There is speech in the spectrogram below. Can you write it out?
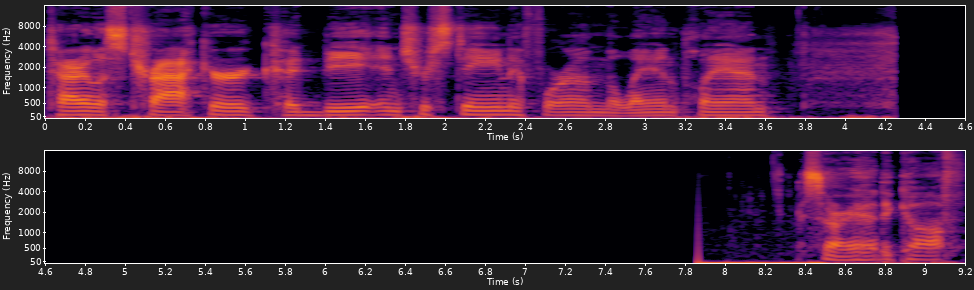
Tireless Tracker could be interesting if we're on the land plan. Sorry, I had to cough.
